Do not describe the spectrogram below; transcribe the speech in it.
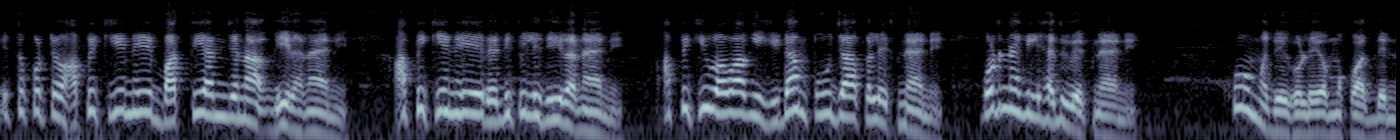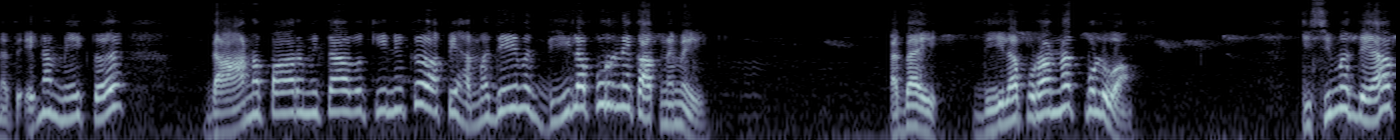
එතකොට අපි කියන්නේ බත්තියංජන දීලා නැහනේ. අපි කියන්නේ රෙදිපිලි දීලා නැහනේ. අපි කිව්වා වගේ හිඩම් පූජා කළෙත් නැහනේ. ගොඩනැගිලි හැදුවෙත් නැහනේ. කොහොමද ඒගොල්ලෝ මොකවත් දෙන්නේ නැත. එහෙනම් මේක දාන පාරමිතාව කියන එක අපි හැමදේම දීලා පුරන එකක් නෙමෙයි. හැබැයි දීලා පුරන්නත් පුළුවන්. කිසිම දෙයක්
